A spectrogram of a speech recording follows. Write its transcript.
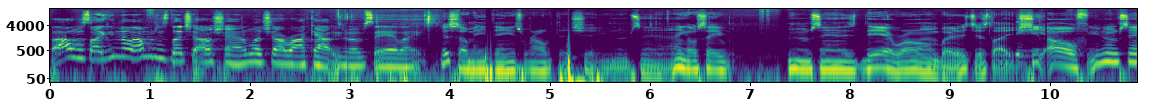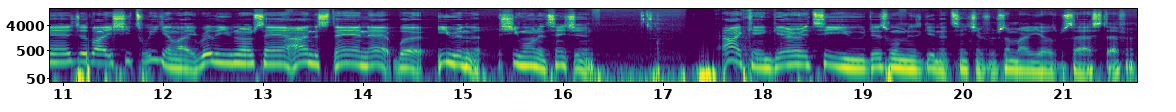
But I was just like, you know, I'm gonna just let y'all shine. I'm gonna let y'all rock out. You know what I'm saying? Like, there's so many things wrong with that shit. You know what I'm saying? I ain't gonna say. You know what I'm saying? It's dead wrong, but it's just like dead. she off. You know what I'm saying? It's just like she tweaking. Like really, you know what I'm saying? I understand that, but even she want attention I can guarantee you this woman is getting attention from somebody else besides Stefan.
